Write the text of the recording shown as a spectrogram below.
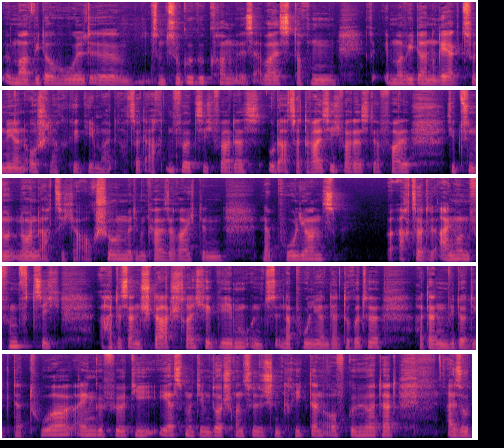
immer wiederholt äh, zum Zuge gekommen ist, aber es doch ein, immer wieder einen reaktionären Ausschlag gegeben hat. 1848 war das, oder 1830 war das der Fall, 1789 ja auch schon mit dem Kaiserreich den Napoleons. 1851 hat es einen Staatsstreich gegeben und Napoleon III. hat dann wieder Diktatur eingeführt, die erst mit dem Deutsch-Französischen Krieg dann aufgehört hat. Also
